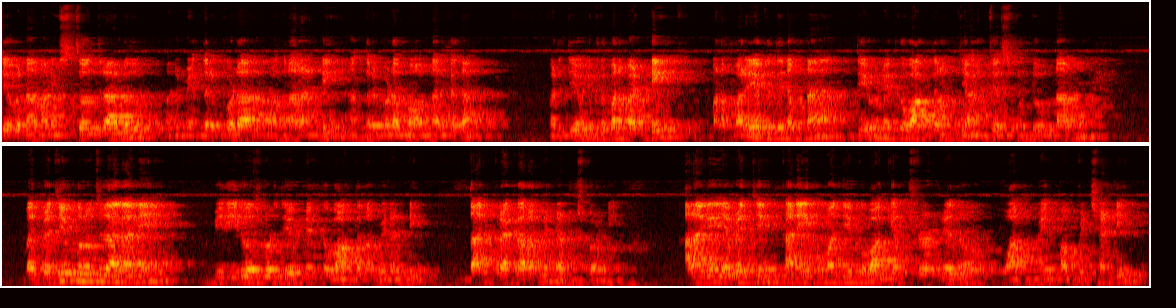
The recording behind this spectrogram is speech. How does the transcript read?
దేవుడు నా మనకి స్తోత్రాలు. మరి మీ అందరికి కూడా వందనాలండి. అందరూ కూడా బాగున్నారు కదా? మరి దేవుని కృపను బట్టి మనం మరి యొక్క దినమున దేవుని యొక్క వాగ్దానం ధ్యానం చేసుకుంటూ ఉన్నాము. మరి ప్రతి ఒక్క రోజు లాగానే మీరు ఈరోజు కూడా దేవుని యొక్క వాగ్దానం వినండి. దాని ప్రకారం మీరు నడుచుకోండి. అలాగే ఎవరైతే ఇంకా అనేక మంది యొక్క వాక్యాన్ని చూడట్లేదో వాళ్ళని మీరు పంపించండి.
